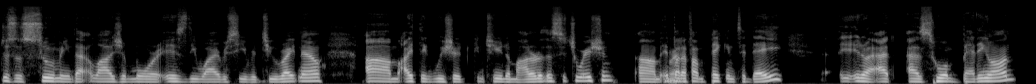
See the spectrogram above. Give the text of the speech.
just assuming that Elijah Moore is the wide receiver two right now. Um, I think we should continue to monitor the situation. Um, right. But if I'm picking today, you know, at as who I'm betting on,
